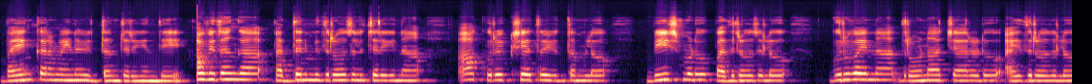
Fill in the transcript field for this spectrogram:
భయంకరమైన యుద్ధం జరిగింది. ఆ విధంగా పద్దెనిమిది రోజులు జరిగిన ఆ కురుక్షేత్ర యుద్ధంలో భీష్ముడు పది రోజులు గురువైన ద్రోణాచార్యుడు ఐదు రోజులు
